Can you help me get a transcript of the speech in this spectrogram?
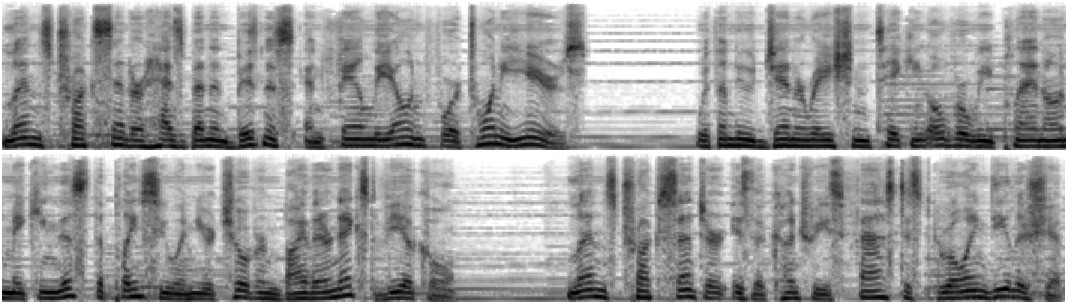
Lenz Truck Center has been in business and family-owned for 20 years. With a new generation taking over we plan on making this the place you and your children buy their next vehicle. Lenz Truck Center is the country's fastest growing dealership.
